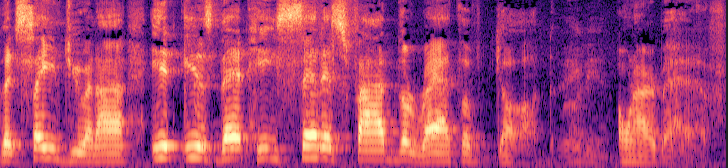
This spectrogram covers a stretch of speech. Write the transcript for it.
that saved you and I. It is that He satisfied the wrath of God Amen. on our behalf.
